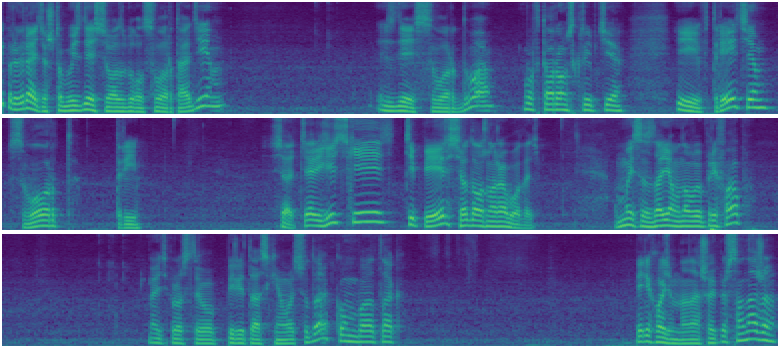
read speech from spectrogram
И проверяйте, чтобы здесь у вас был Sword 1, здесь Sword 2 во втором скрипте, и в третьем Sword 3. Все, теоретически теперь все должно работать. Мы создаем новый префаб. Давайте просто его перетаскиваем вот сюда, комбо-атак. Переходим на нашего персонажа.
